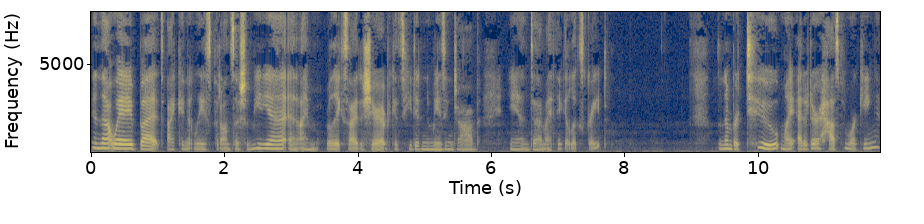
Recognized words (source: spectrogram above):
in that way, but I can at least put on social media, and I'm really excited to share it because he did an amazing job, and um, I think it looks great. Number two, my editor has been working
